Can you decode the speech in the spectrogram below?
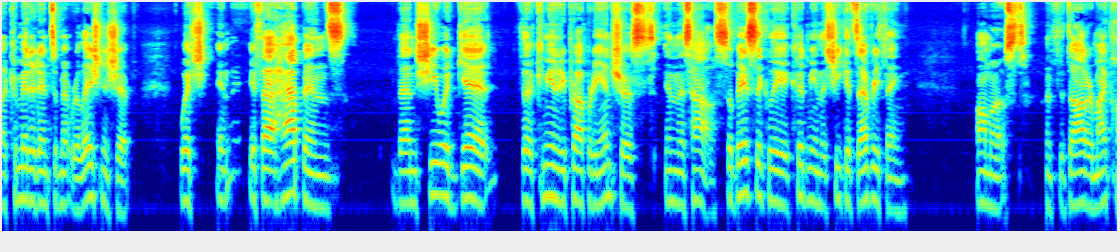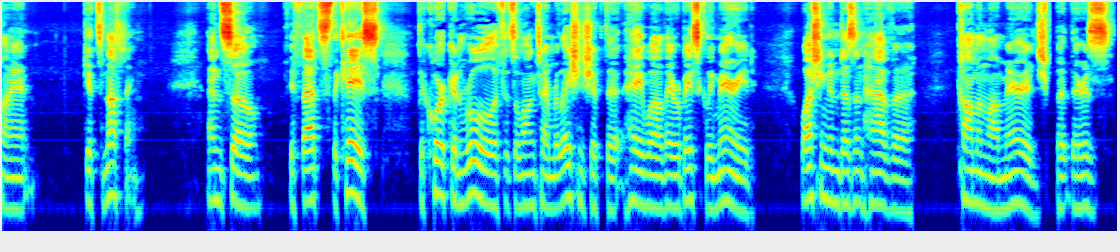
a committed intimate relationship which in, if that happens then she would get the community property interest in this house. So basically it could mean that she gets everything almost if the daughter my client gets nothing. And so if that's the case the court can rule if it's a long time relationship that hey well they were basically married. Washington doesn't have a common law marriage, but there is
